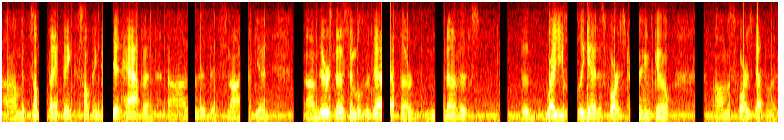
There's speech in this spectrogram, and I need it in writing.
Um, it's something I think something did happen uh, that, that's not good. Um, there was no symbols of death or none of this. The what I usually get as far as dreams go, um, as far as death in this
